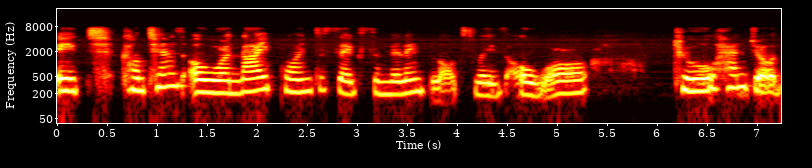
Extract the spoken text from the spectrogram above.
It contains over 9.6 million blocks with over 200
